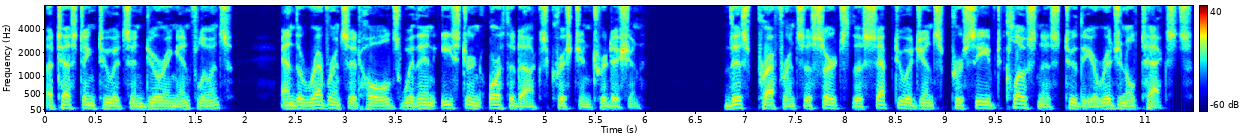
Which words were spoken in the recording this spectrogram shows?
attesting to its enduring influence and the reverence it holds within Eastern Orthodox Christian tradition. This preference asserts the Septuagint's perceived closeness to the original texts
